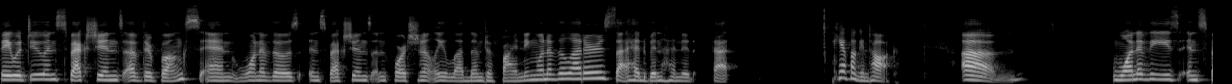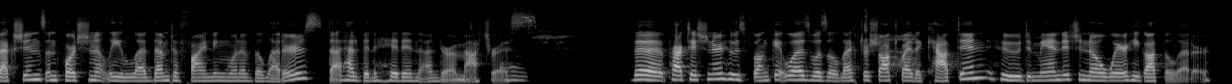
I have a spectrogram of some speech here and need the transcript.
They would do inspections of their bunks, and one of those inspections unfortunately led them to finding one of the letters that had been hunted that I can't fucking talk. Um one of these inspections unfortunately led them to finding one of the letters that had been hidden under a Oh, mattress. sh- The practitioner whose bunk it was was electroshocked by the captain, who demanded to know where he got the letter.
